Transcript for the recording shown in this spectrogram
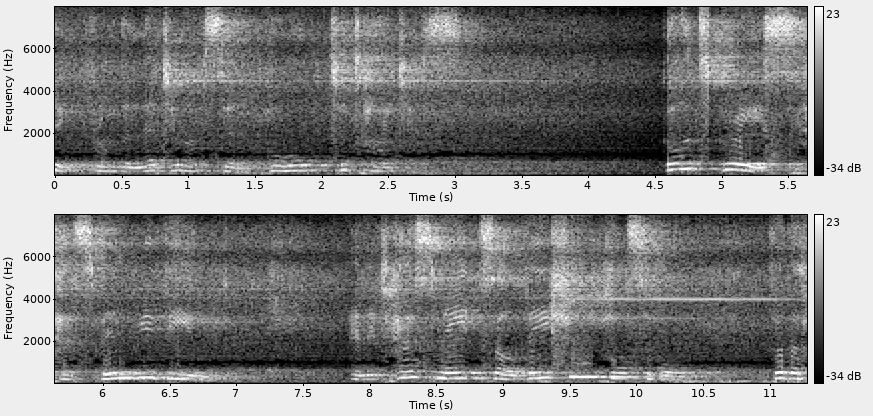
reading from the letter of St. Paul to Titus. God's grace has been revealed, and it has made salvation possible for the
